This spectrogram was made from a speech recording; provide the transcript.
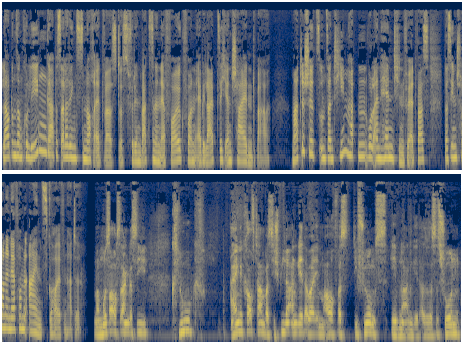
Laut unserem Kollegen gab es allerdings noch etwas, das für den wachsenden Erfolg von RB Leipzig entscheidend war. Mateschitz und sein Team hatten wohl ein Händchen für etwas, das ihnen schon in der Formel 1 geholfen hatte. Man muss auch sagen, dass sie klug eingekauft haben, was die Spieler angeht, aber eben auch was die Führungsebene angeht. Also das ist schon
